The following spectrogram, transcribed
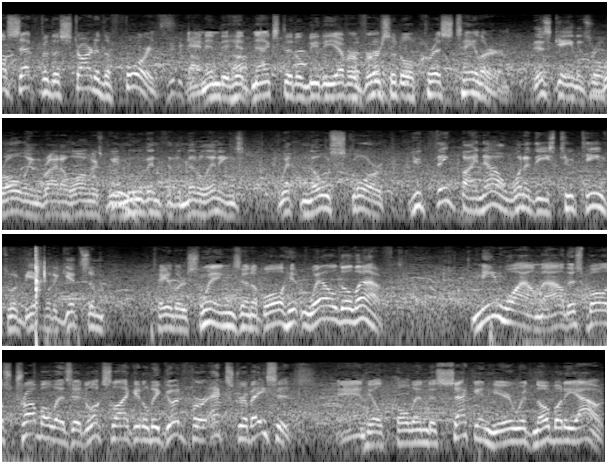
All set for the start of the fourth. And in to hit next, it'll be the ever versatile Chris Taylor. This game is rolling right along as we move into the middle innings with no score. You'd think by now one of these two teams would be able to get some. Taylor swings and a ball hit well to left. Meanwhile now this ball's trouble as it looks like it'll be good for extra bases. And he'll pull into second here with nobody out.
